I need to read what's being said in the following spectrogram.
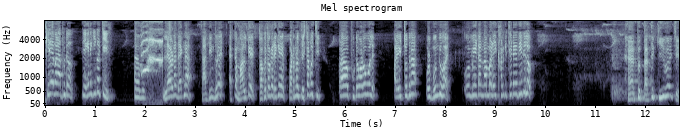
কি রে বাড়া ফুটো তুই এখানে কি করছিস? লেওড়া দেখ না সাত দিন ধরে একটা মালকে তকে তকে রেখে পটানোর চেষ্টা করছি। ফুটো মারবো বলে আর এই চোদনা ওর বন্ধু হয়। ও মেয়েটার নাম্বার এই খানকে ছেড়ে দিয়ে দিল। হ্যাঁ তো তাতে কি হয়েছে?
